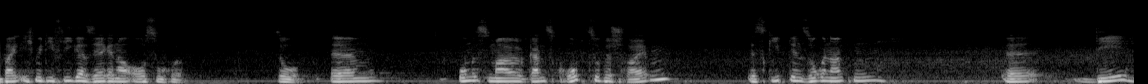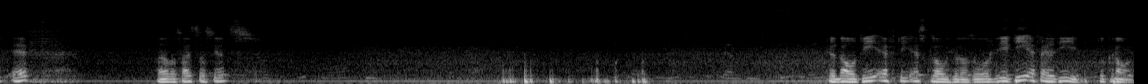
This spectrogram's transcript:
weil ich mir die Flieger sehr genau aussuche. So, ähm, um es mal ganz grob zu beschreiben, es gibt den sogenannten äh, DF, äh, was heißt das jetzt? Genau, DFDS, glaube ich, oder so. DFLD, so genau,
